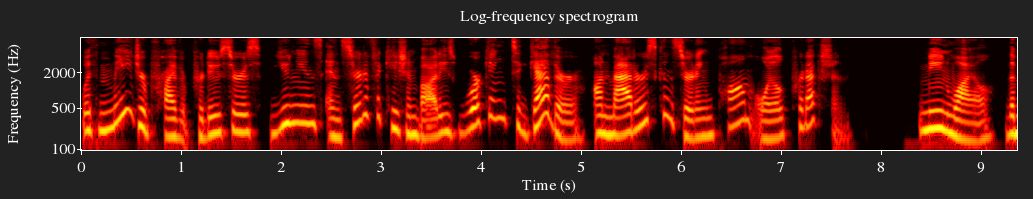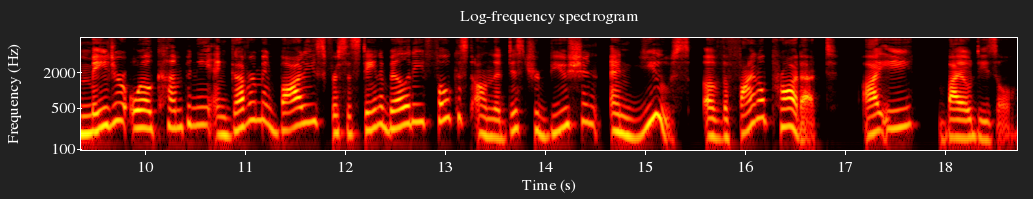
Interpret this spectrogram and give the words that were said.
with major private producers, unions, and certification bodies working together on matters concerning palm oil production. Meanwhile, the major oil company and government bodies for sustainability focused on the distribution and use of the final product, i.e., biodiesel.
